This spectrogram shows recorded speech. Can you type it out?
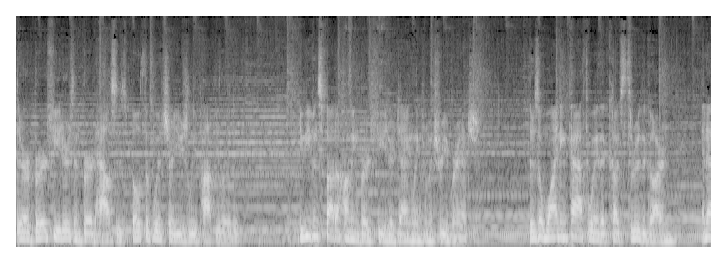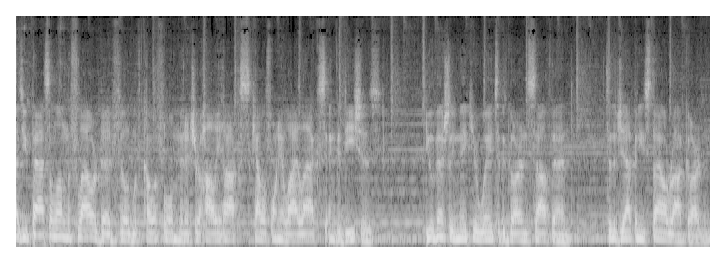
There are bird feeders and bird houses, both of which are usually populated. You even spot a hummingbird feeder dangling from a tree branch. There's a winding pathway that cuts through the garden, and as you pass along the flower bed filled with colorful miniature hollyhocks, California lilacs, and gadishes, you eventually make your way to the garden's south end, to the Japanese style rock garden,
